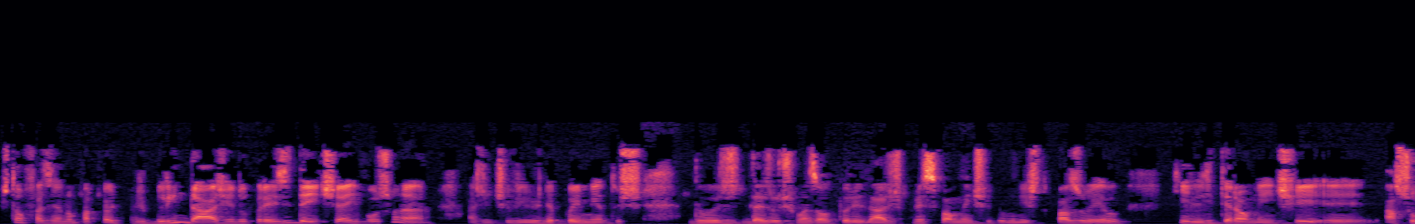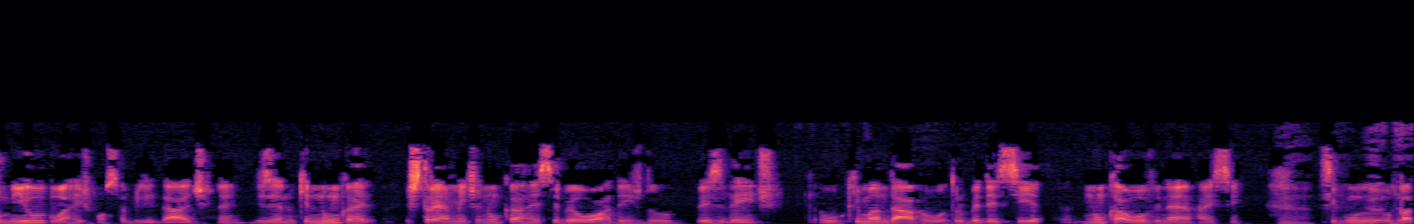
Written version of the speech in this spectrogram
estão fazendo um papel de blindagem do presidente Jair Bolsonaro. A gente viu os depoimentos dos, das últimas autoridades, principalmente do ministro Pazuello, que literalmente é, assumiu a responsabilidade, né, dizendo que nunca, estranhamente, nunca recebeu ordens do presidente. O que mandava, o outro obedecia. Nunca houve, né, Raíssa? É. Segundo eu, eu,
